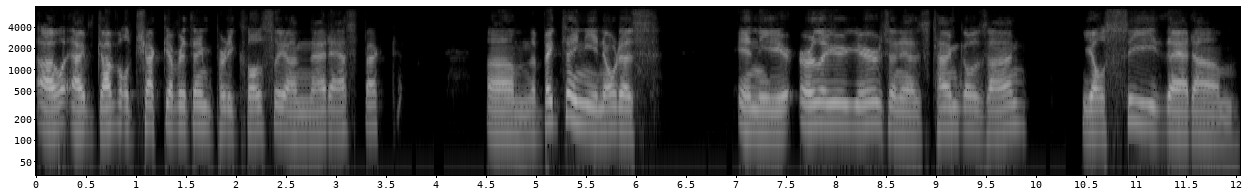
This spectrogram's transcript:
I've double checked everything pretty closely on that aspect. Um, the big thing you notice in the earlier years and as time goes on, you'll see that um,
